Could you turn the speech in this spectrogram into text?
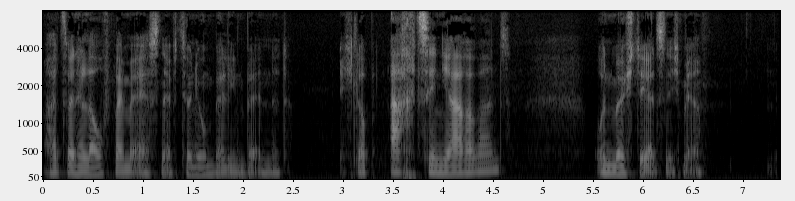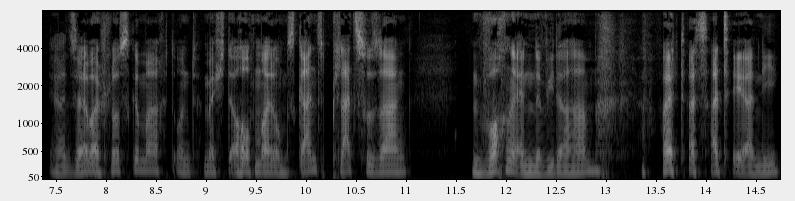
hat seine Laufbahn beim ersten FC Union Berlin beendet. Ich glaube, 18 Jahre waren es und möchte jetzt nicht mehr. Er hat selber Schluss gemacht und möchte auch mal, um es ganz platt zu sagen, ein Wochenende wieder haben, weil das hatte er nie.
